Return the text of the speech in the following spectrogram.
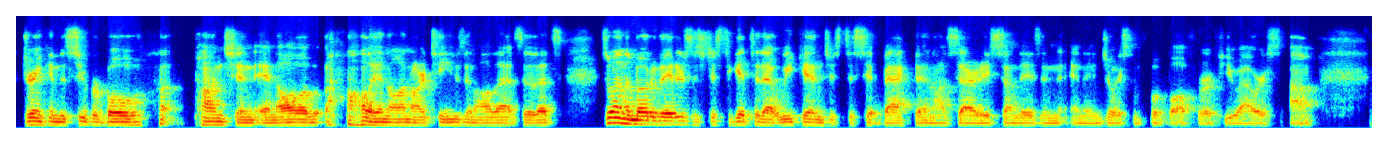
drinking the Super Bowl punch and and all of all in on our teams and all that. So that's it's one of the motivators is just to get to that weekend, just to sit back then on Saturdays, Sundays, and and enjoy some football for a few hours. Um,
